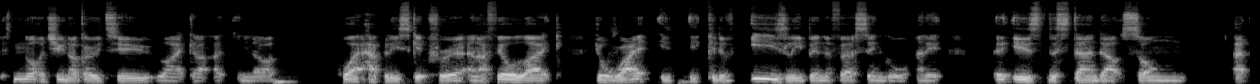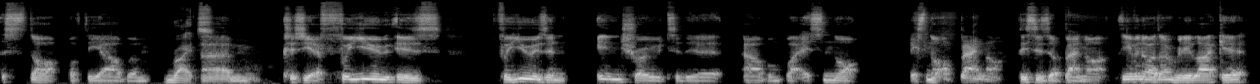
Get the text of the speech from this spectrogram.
it's not a tune I go to. Like, I, I, you know, I quite happily skip through it, and I feel like you're right. It, it could have easily been the first single, and it it is the standout song at the start of the album Right. Um, because yeah, for you is for you is an intro to the album, but it's not it's not a banger. This is a banger, even though I don't really like it.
